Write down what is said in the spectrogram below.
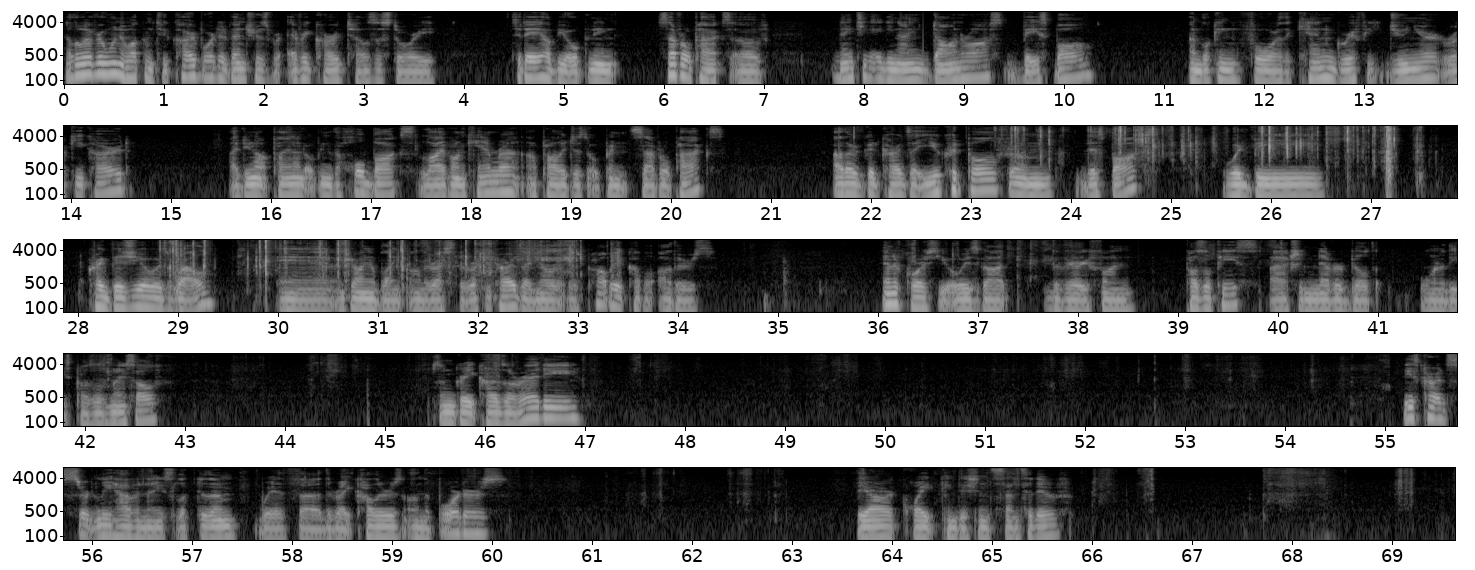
Hello everyone and welcome to Cardboard Adventures where every card tells a story. Today I'll be opening several packs of 1989 Donruss Baseball. I'm looking for the Ken Griffey Jr. rookie card. I do not plan on opening the whole box live on camera. I'll probably just open several packs. Other good cards that you could pull from this box would be Craig Biggio as well and I'm drawing a blank on the rest of the rookie cards. I know that there's probably a couple others. And of course, you always got the very fun puzzle piece. I actually never built one of these puzzles myself. Some great cards already. These cards certainly have a nice look to them with uh, the right colors on the borders. They are quite condition sensitive.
